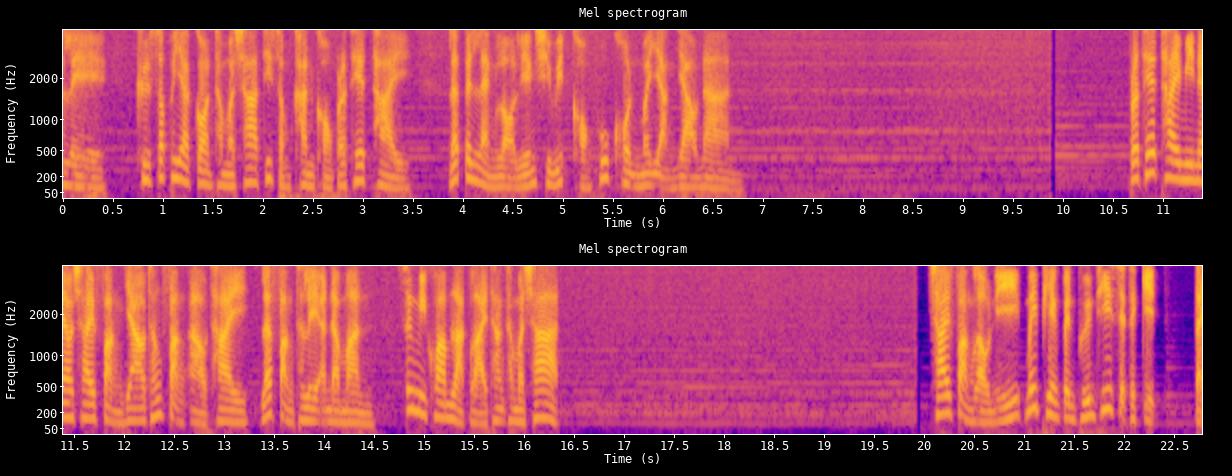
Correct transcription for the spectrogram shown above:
ทะเล คือทรัพยากรธรรมชาติที่สำคัญของประเทศไทย และเป็นแหล่งหล่อเลี้ยงชีวิตของผู้คนมาอย่างยาวนาน ประเทศไทยมีแนวชายฝั่งยาวทั้งฝั่งอ่าวไทย และฝั่งทะเลอันดามัน ซึ่งมีความหลากหลายทางธรรมชาติ ชายฝั่งเหล่านี้ไม่เพียงเป็นพื้นที่เศรษฐกิจ แต่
